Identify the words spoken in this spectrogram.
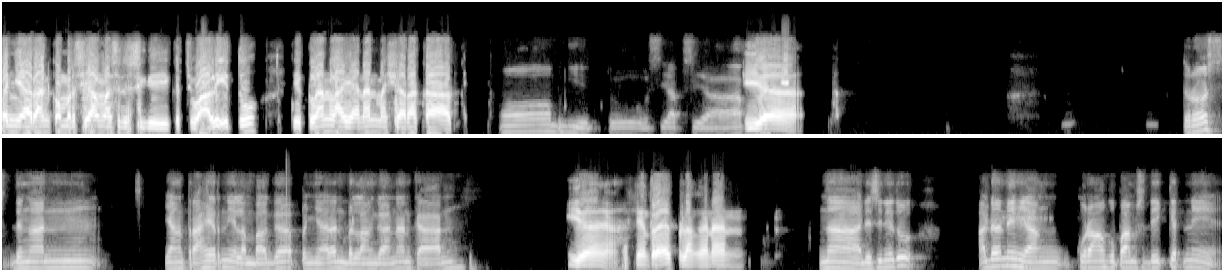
penyiaran komersial Mas Rizky kecuali itu iklan layanan masyarakat. Oh, begitu. Siap-siap. Iya. Terus dengan yang terakhir nih lembaga penyiaran berlangganan kan. Iya, yang terakhir berlangganan. Nah, di sini tuh ada nih yang kurang aku paham sedikit nih.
